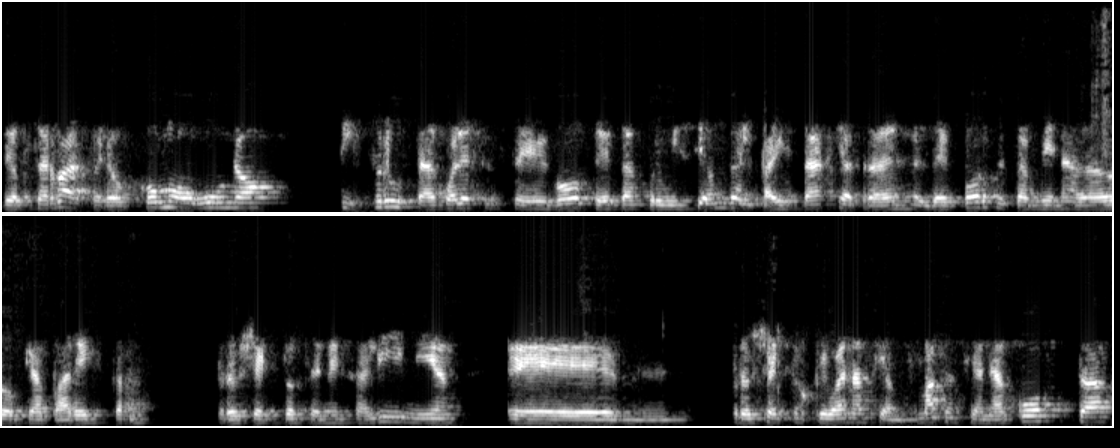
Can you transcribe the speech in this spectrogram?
de observar, pero cómo uno disfruta, cuál es ese goce, esa fruición del paisaje a través del deporte, también ha dado que aparezcan proyectos en esa línea. Eh, proyectos que van hacia más hacia la costa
